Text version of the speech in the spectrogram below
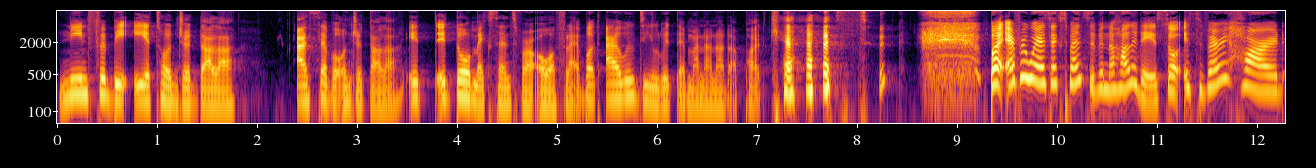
need to be $800 and seven hundred dollar. It it don't make sense for our flight, but I will deal with them on another podcast. but everywhere is expensive in the holidays, so it's very hard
